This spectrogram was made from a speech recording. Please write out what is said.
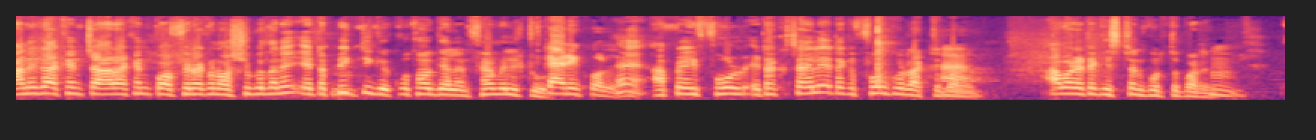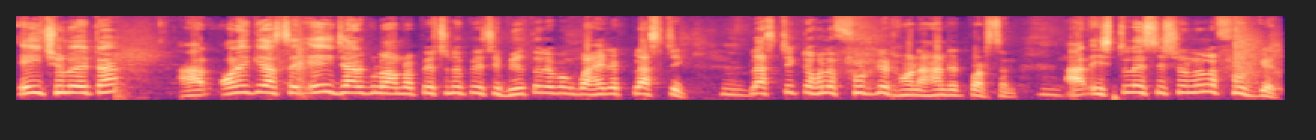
পানি রাখেন চা রাখেন কফি রাখেন অসুবিধা নেই। এটা পিকনিকে কোথাও গেলেন ফ্যামিলি ট্যুর ক্যারি করলেন। হ্যাঁ আপনি এই ফোল্ড এটাকে চাইলে এটাকে ফোল্ড করে রাখতে পারেন। আবার এটাকে স্ট্যান্ড করতে পারেন। এই ছিল এটা। আর অনেকে আছে এই জারগুলো আমরা পেছনে পেয়েছি ভেতরে এবং বাইরে প্লাস্টিক। প্লাস্টিকটা হলে ফ্রুট গেট হয় না হান্ড্রেড পার্সেন্ট আর স্টেনলেস স্টিল হলো ফ্রুট গেট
